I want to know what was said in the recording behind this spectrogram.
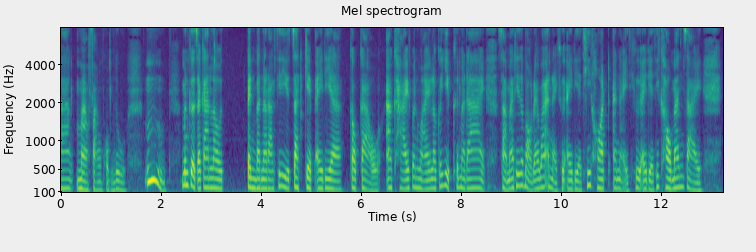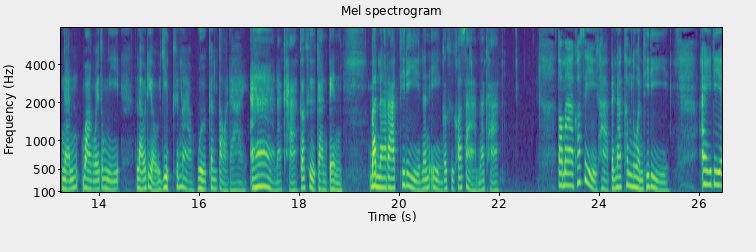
บ้าง มาฟังผมดู อืม มันเกิดจากการเรา เป็นบรรณารักษ์ที่ดีจัดเก็บไอเดียเก่าๆอาคายมันไว้แล้วก็หยิบขึ้นมาได้ สามารถที่จะบอกได้ว่าอันไหนคือไอเดียที่ hot อันไหนคือไอเดียที่เขามั่นใจ งั้นวางไว้ตรงนี้ แล้วเดี๋ยวหยิบขึ้นมา work กันต่อได้อ่านะคะ ก็คือการเป็นบรรณารักษ์ที่ดีนั่นเองก็คือข้อ 3 นะคะ ต่อมาข้อ 4 ค่ะ เป็นนักคำนวณที่ดี ไอเดีย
